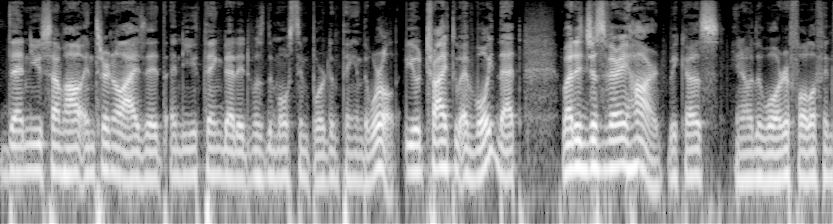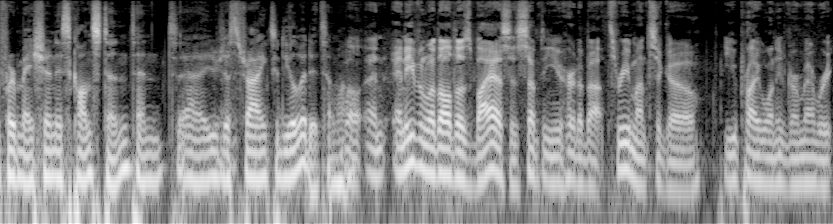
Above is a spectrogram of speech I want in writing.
then you somehow internalize it and you think that it was the most important thing in the world. You try to avoid that, but it's just very hard because, you know, the waterfall of information is constant and uh, you're just trying to deal with it somehow. Well, and, and even with all those biases, something you heard about three months ago you probably won't even remember it.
